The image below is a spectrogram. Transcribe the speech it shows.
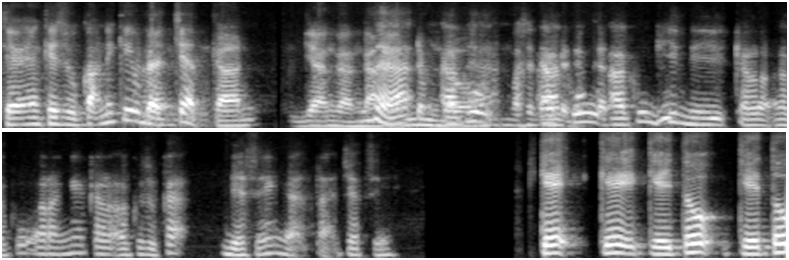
Cewek yang kayak suka nih kayak udah chat kan? Ya enggak enggak Enggak, random dong. aku Maksudnya aku aku gini kalau aku orangnya kalau aku suka biasanya nggak tak chat sih Kayak kayak kayak itu kayak itu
